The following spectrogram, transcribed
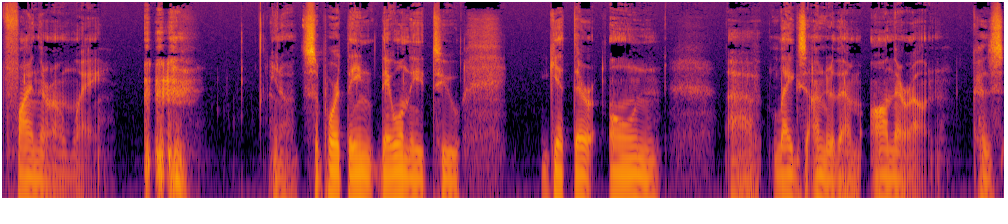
find their own way. you know, support they they will need to get their own uh, legs under them on their own. Because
